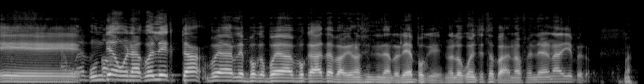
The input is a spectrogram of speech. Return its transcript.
Eh, un día OFE. una colecta, voy a darle poca, voy a dar poca data para que no se entienda en realidad, porque no lo cuento esto para no ofender a nadie, pero. bueno.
